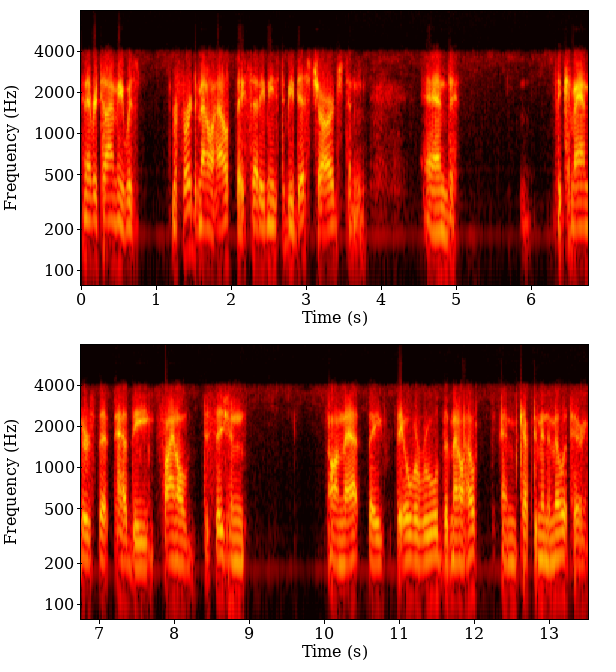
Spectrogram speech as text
And every time he was referred to mental health, they said he needs to be discharged, and and the commanders that had the final decision on that, they they overruled the mental health and kept him in the military.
